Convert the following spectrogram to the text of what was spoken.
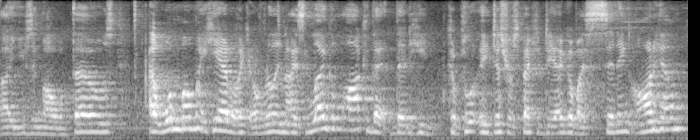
uh, using all of those. At one moment, he had like a really nice leg lock that then he completely disrespected Diego by sitting on him,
